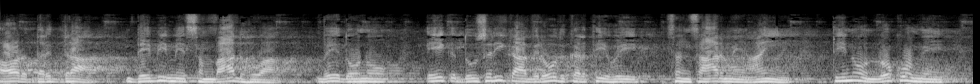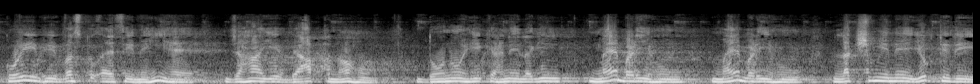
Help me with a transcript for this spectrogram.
और दरिद्रा देवी में संवाद हुआ। वे दोनों एक दूसरी का विरोध करती हुई संसार में आईं। तीनों लोकों में कोई भी वस्तु ऐसी नहीं है जहाँ ये व्याप्त न हो। दोनों ही कहने लगी, मैं बड़ी हूँ, मैं बड़ी हूँ। लक्ष्मी ने युक्ति दी,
